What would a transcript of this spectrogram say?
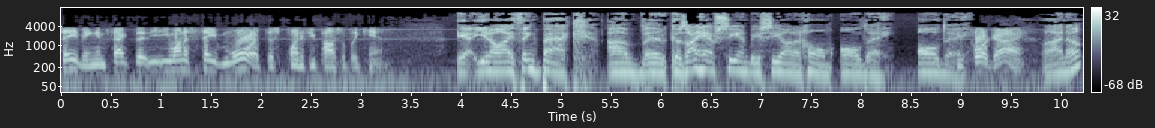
saving. In fact, you want to save more at this point if you possibly can. Yeah, you know, I think back because uh, I have CNBC on at home all day, all day. You poor guy. I know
